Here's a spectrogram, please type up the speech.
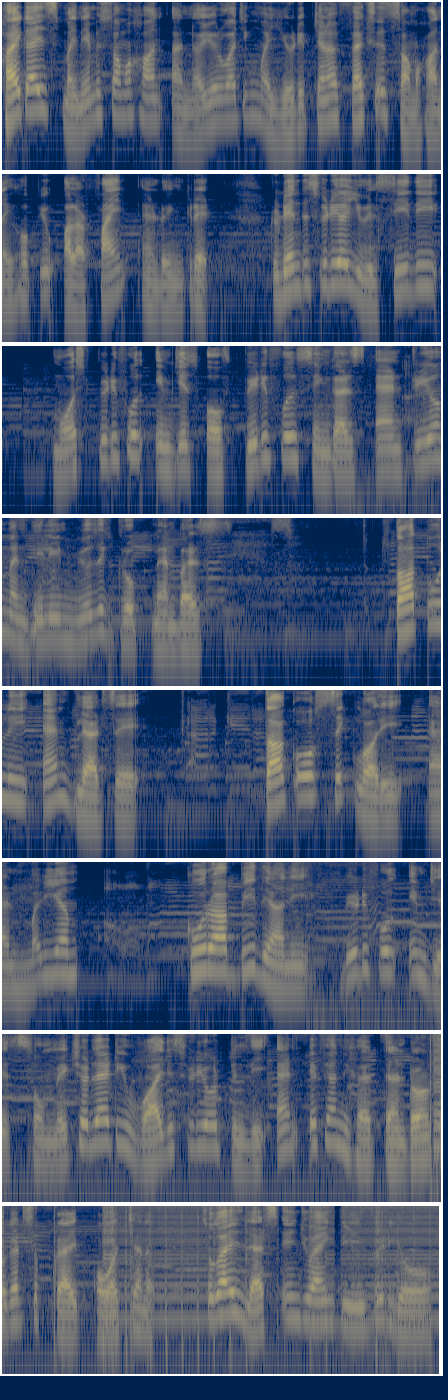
Hi guys, my name is Usama Khan and now you're watching my YouTube channel Facts with Usama Khan. I hope you all are fine and doing great. Today in this video you will see the most beautiful images of beautiful singers and trio Mandili music group members. Tatuli M. Gladse, Tako Tsiklauri and Mariam Kurasbediani beautiful images. So make sure that you watch this video till the end. If you are new here then don't forget to subscribe our channel. So guys let's enjoy the video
